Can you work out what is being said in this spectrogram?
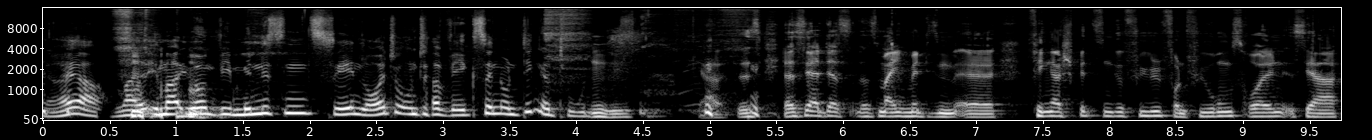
Ja, ja, weil immer irgendwie mindestens zehn Leute unterwegs sind und Dinge tun. Mhm. Ja, das, das, ist ja das, das meine ich mit diesem äh, Fingerspitzengefühl von Führungsrollen, ist ja,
